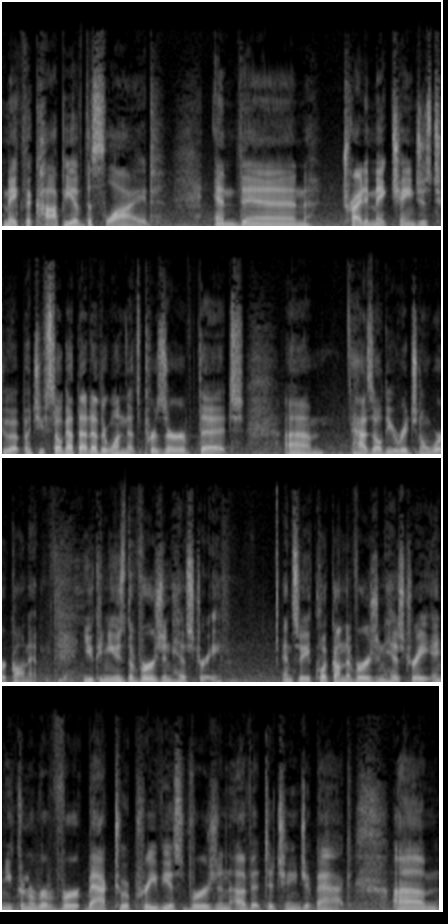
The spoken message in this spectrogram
make the copy of the slide, and then try to make changes to it, but you've still got that other one that's preserved that um, has all the original work on it. You can use the version history. And so you click on the version history and you can revert back to a previous version of it to change it back. Um,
